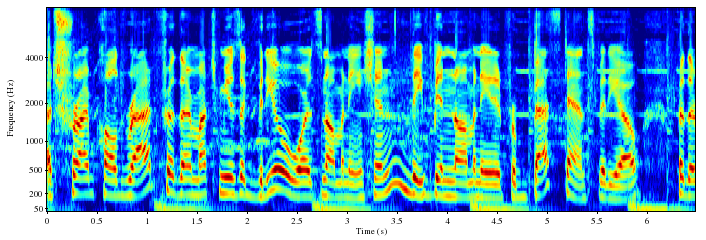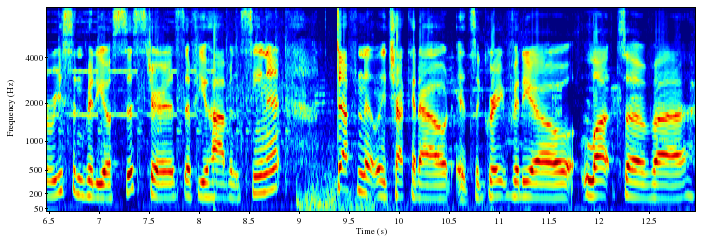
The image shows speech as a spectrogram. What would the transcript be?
A Tribe Called Red for their Much Music Video Awards nomination. They've been nominated for Best Dance Video for the recent video Sisters. If you haven't seen it, definitely check it out. It's a great video, lots of. Uh,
